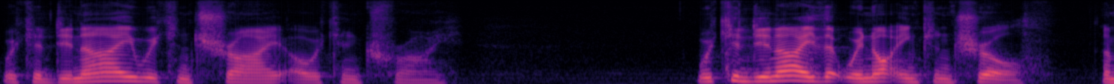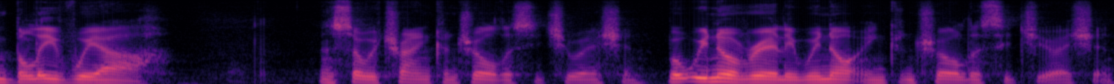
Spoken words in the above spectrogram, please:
We can deny, we can try, or we can cry. We can deny that we're not in control and believe we are. And so we try and control the situation. But we know really we're not in control of the situation.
